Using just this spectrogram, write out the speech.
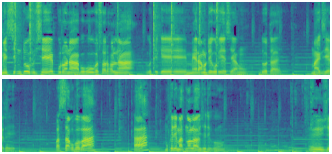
মেচিনটো হৈছে পুৰণা বহু বছৰ হ'ল না গতিকে মেৰামতি কৰি আছে আহোঁ দুয়োটাই মাইক জীয়েকে পাঁচটা ক'ব বা হা মুখেদি মাত নলা হৈছে দেখোন এই হৈছে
